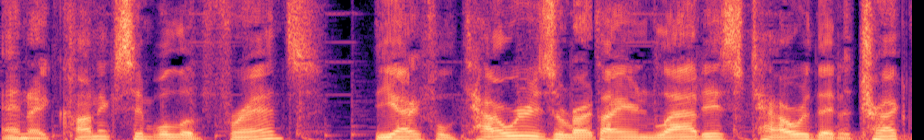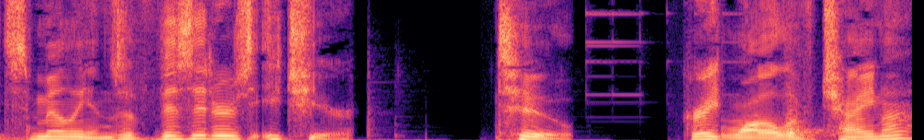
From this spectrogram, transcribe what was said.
an iconic symbol of France. The Eiffel Tower is a wrought iron lattice tower that attracts millions of visitors each year. 2. Great Wall of China,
